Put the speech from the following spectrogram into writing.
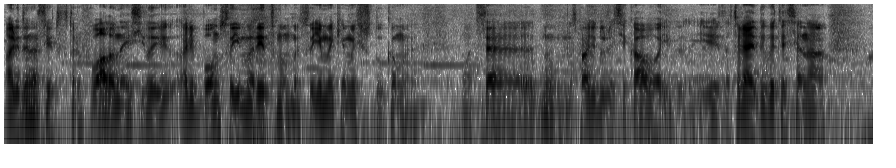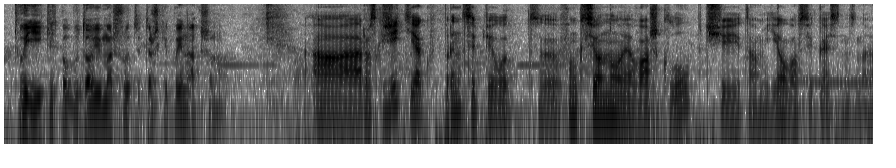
А людина собі фотографувала, в неї цілий альбом своїми ритмами, своїми якимись штуками. От це ну, насправді дуже цікаво і, і заставляє дивитися на твої якісь побутові маршрути трошки по-інакшому. А розкажіть, як в принципі от е, функціонує ваш клуб, чи там є у вас якась не знаю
